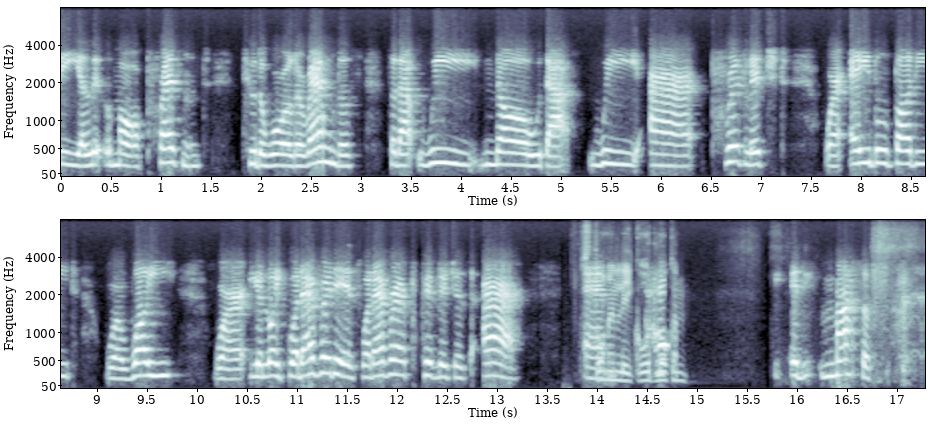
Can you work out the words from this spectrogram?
be a little more present to the world around us so that we know that we are privileged, we're able bodied, we're white, we're, you're like, whatever it is, whatever our privileges are, Um, Stunningly good how- looking. It massive.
